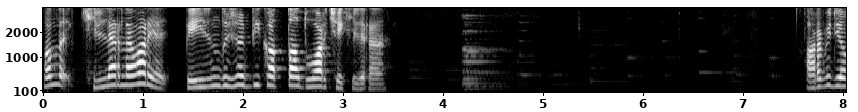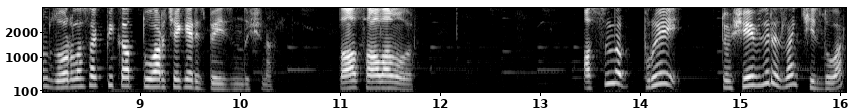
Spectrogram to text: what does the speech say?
Vallahi killerle var ya base'in dışına bir kat daha duvar çekilir ha. Harbi diyorum zorlasak bir kat duvar çekeriz base'in dışına. Daha sağlam olur. Aslında burayı döşeyebiliriz lan kill duvar.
